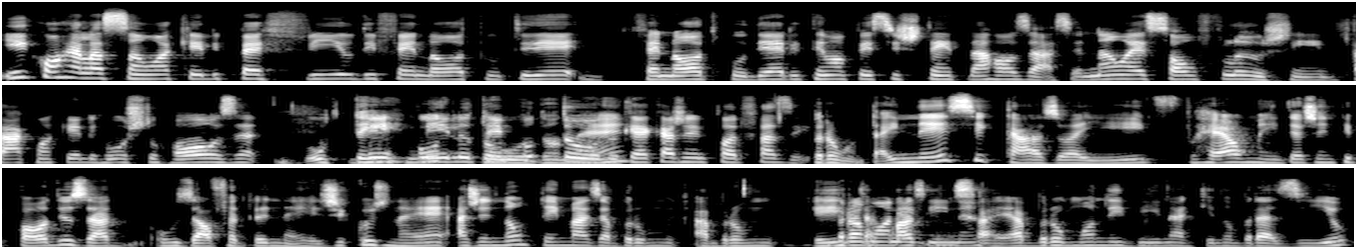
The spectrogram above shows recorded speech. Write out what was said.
E com relação àquele perfil de fenótipo de, fenótipo de eritema persistente da rosácea, não é só o flushing, ele está com aquele rosto rosa, o tempo vermelho todo, o tempo todo. Né? O que é que a gente pode fazer? Pronto. Aí nesse caso aí, realmente a gente pode usar os alfa-adrenérgicos, né? A gente não tem mais a, brom, a brom, eita, bromonidina. Sai, a bromonidina aqui no Brasil.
